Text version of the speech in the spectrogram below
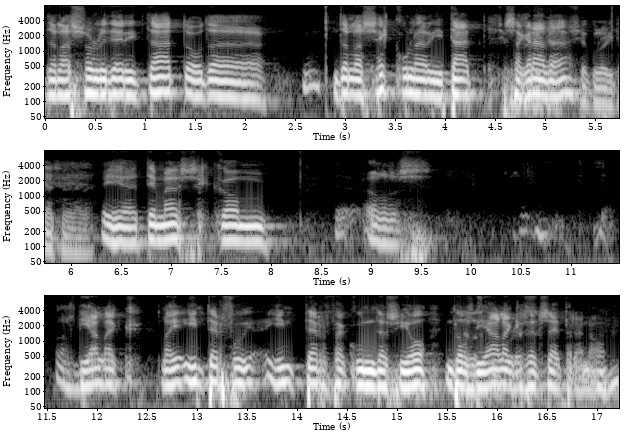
de la solidaritat o de, de la secularitat, secularitat sagrada, secularitat sagrada. Eh, temes com els, el diàleg, la interfecundació dels de diàlegs, etc. No? Uh -huh.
